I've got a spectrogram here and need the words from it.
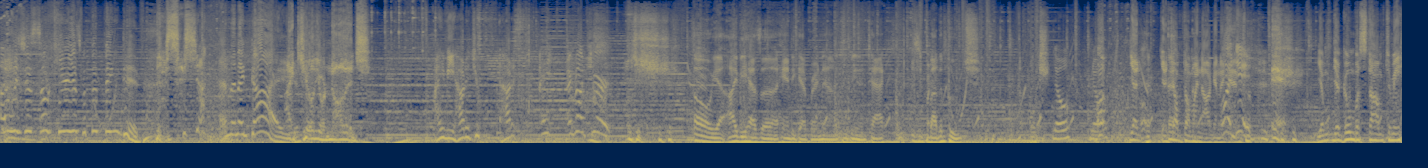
I was just so curious what the thing did, and then I died. I kill your knowledge. Ivy, how did you? How did? I, I got hurt. Oh yeah, Ivy has a handicap right now. She's being attacked by the pooch. No, no. Oh, you, you jumped on my noggin Oh, I again. did. You, you Goomba stomped me.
